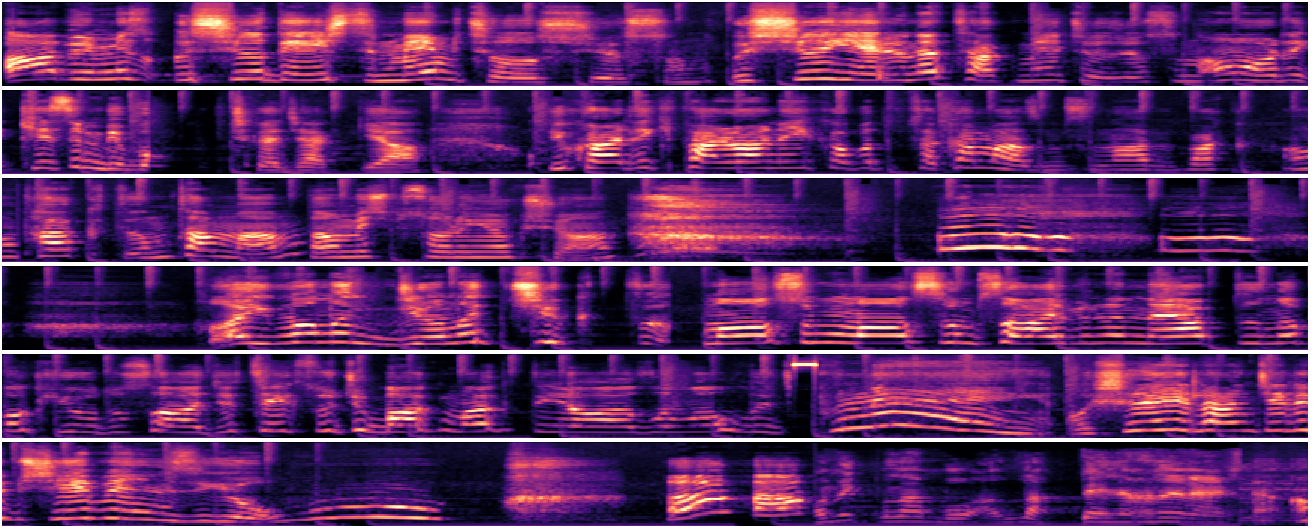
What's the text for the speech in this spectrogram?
Abimiz ışığı değiştirmeye mi çalışıyorsun? Işığı yerine takmaya çalışıyorsun ama orada kesin bir bokluk çıkacak ya. Yukarıdaki pervaneyi kapatıp takamaz mısın abi bak. Aa, taktın tamam. Tamam hiçbir sorun yok şu an. Hayvanın canı çıktı. Masum masum sahibinin ne yaptığına bakıyordu sadece. Tek suçu bakmaktı ya zavallı. Bu ne? Aşırı eğlenceli bir şeye benziyor. Komik mi lan bu? Allah belanı versin. Aa,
